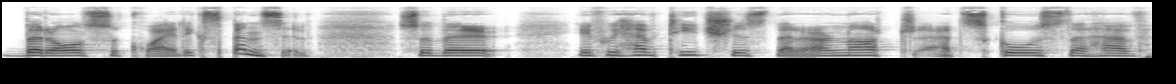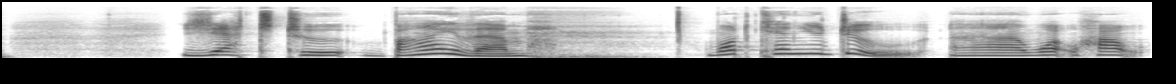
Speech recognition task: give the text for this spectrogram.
but also quite expensive. So there, if we have teachers that are not at schools that have yet to buy them, what can you do? Uh, what how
